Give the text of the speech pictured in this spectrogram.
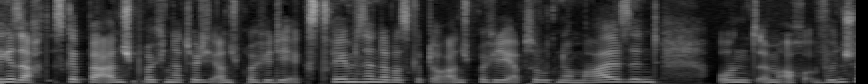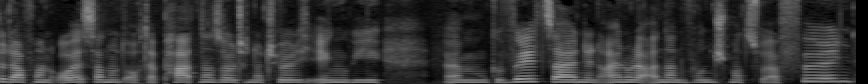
wie gesagt, es gibt bei Ansprüchen natürlich Ansprüche, die extrem sind, aber es gibt auch Ansprüche, die absolut normal sind. Und ähm, auch Wünsche davon äußern und auch der Partner sollte natürlich irgendwie ähm, gewillt sein, den einen oder anderen Wunsch mal zu erfüllen.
